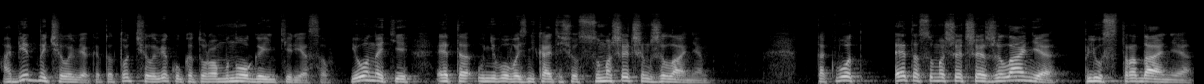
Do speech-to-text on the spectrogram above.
А бедный человек это тот человек, у которого много интересов. И он эти, это у него возникает еще с сумасшедшим желанием. Так вот, это сумасшедшее желание плюс страдание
